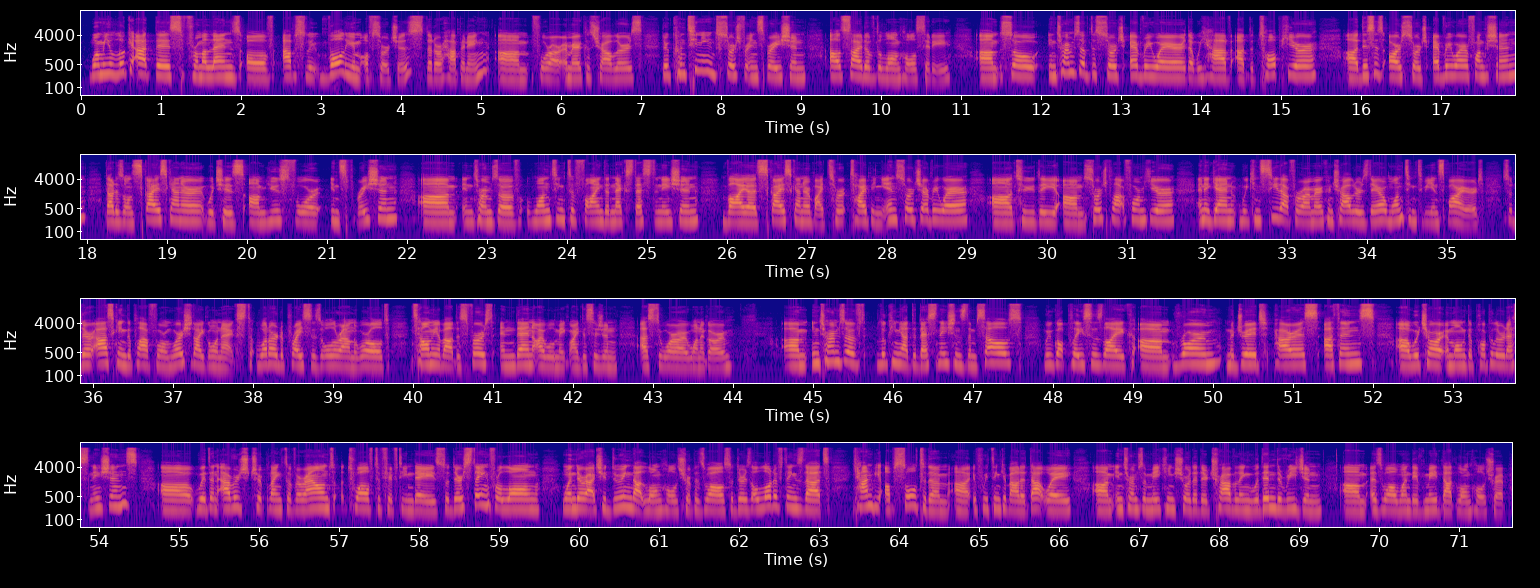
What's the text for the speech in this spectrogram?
When we look at this from a lens of absolute volume of searches that are happening um, for our Americas travelers, they're continuing to search for inspiration outside of the long haul city. Um, so in terms of the search everywhere that we have at the top here, uh, this is our search everywhere function that is on Skyscanner, which is um, used for inspiration um, in terms of wanting to find the next destination via Skyscanner by typing in search everywhere uh, to the um, search platform here. And again, we can see that for our American travelers, they are wanting to be inspired. So they're asking the platform, where should I go next? What are the prices all around the world? Tell me about this first, and then I will make my decision as to where I want to go. Um, in terms of looking at the destinations themselves, we've got places like um, Rome, Madrid, Paris, Athens, uh, which are among the popular destinations, uh, with an average trip length of around 12 to 15 days. So they're staying for long when they're actually doing that long haul trip as well. So there's a lot of things that can be upsold to them, uh, if we think about it that way, um, in terms of making sure that they're traveling within the region um, as well when they've made that long haul trip.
